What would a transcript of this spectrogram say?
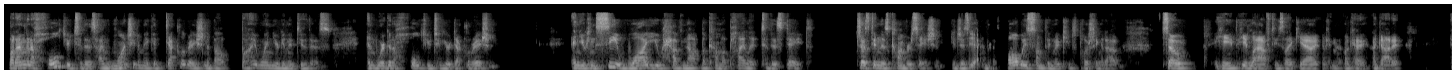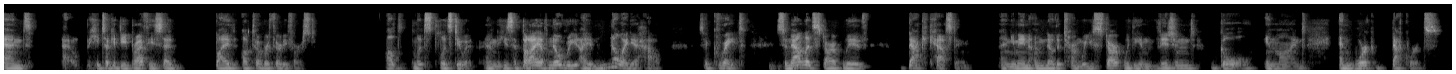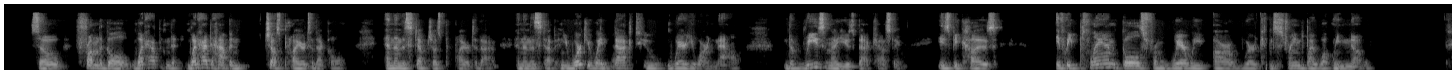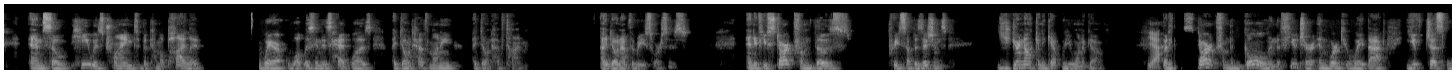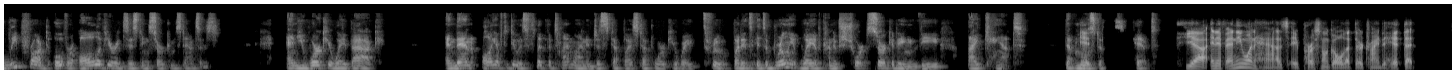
But I'm going to hold you to this. I want you to make a declaration about by when you're going to do this. And we're going to hold you to your declaration. And you can see why you have not become a pilot to this date, just in this conversation. You just, Yeah. there's always something that keeps pushing it out. So he he laughed. He's like, "Yeah, I can. Okay, I got it." And uh, he took a deep breath. He said, "By October 31st, I'll let's let's do it." And he said, "But I have no re I have no idea how." I said, "Great. So now let's start with backcasting." And you may not know the term where you start with the envisioned goal in mind and work backwards. So from the goal, what happened? What had to happen just prior to that goal, and then the step just prior to that, and then the step, and you work your way back to where you are now. The reason I use backcasting is because if we plan goals from where we are, we're constrained by what we know. And so he was trying to become a pilot where what was in his head was I don't have money, I don't have time, I don't have the resources. And if you start from those presuppositions, you're not going to get where you want to go. Yeah. But if you start from the goal in the future and work your way back, you've just leapfrogged over all of your existing circumstances and you work your way back. And then all you have to do is flip the timeline and just step by step work your way through. But it's it's a brilliant way of kind of short circuiting the I can't that most it, of us hit. Yeah. And if anyone has a personal goal that they're trying to hit that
